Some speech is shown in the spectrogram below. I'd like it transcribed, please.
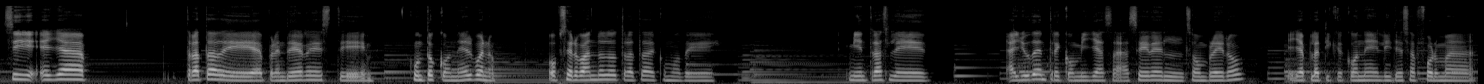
Sí, ella trata de aprender este junto con él, bueno, observándolo trata de como de mientras le ayuda entre comillas a hacer el sombrero, ella platica con él y de esa forma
